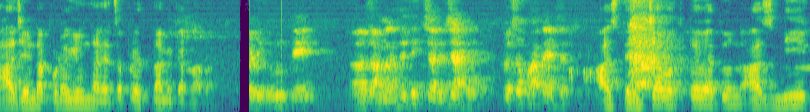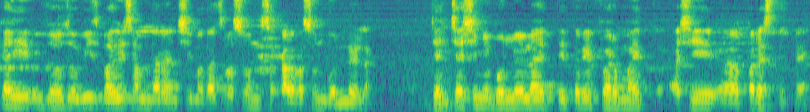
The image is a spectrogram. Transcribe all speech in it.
हा झेंडा पुढे घेऊन जाण्याचा प्रयत्न आम्ही करणार आहोत. आज त्यांच्या वक्तव्यातून आज मी काही जवळजवळ वीस बावीस आमदारांशी मगाचपासून सकाळपासून बोललेलो आहे. ज्यांच्याशी मी बोललेलो आहे ते तरी फर्म आहेत अशी परिस्थिती आहे.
